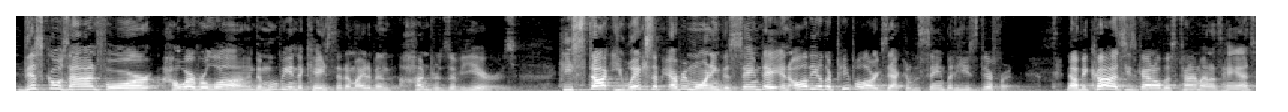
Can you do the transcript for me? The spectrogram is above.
this goes on for however long. The movie indicates that it might have been hundreds of years. He's stuck, he wakes up every morning the same day, and all the other people are exactly the same, but he's different. Now, because he's got all this time on his hands,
